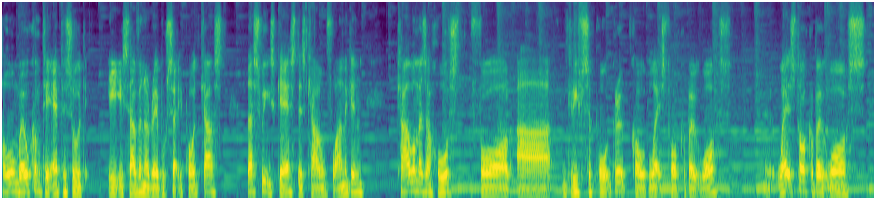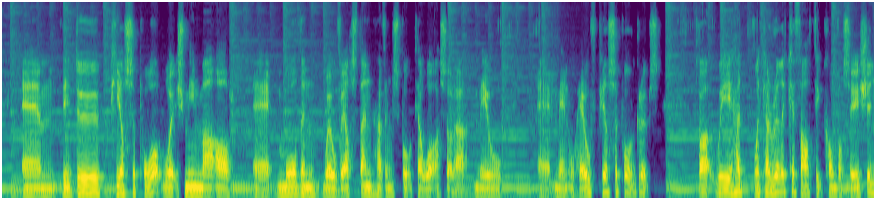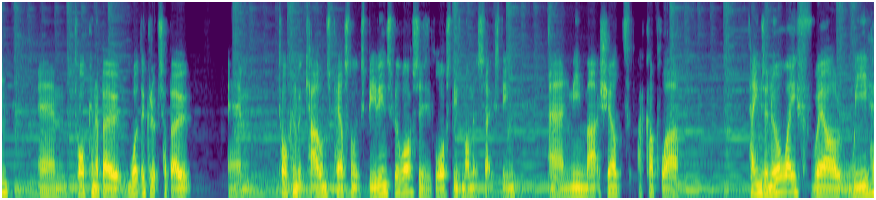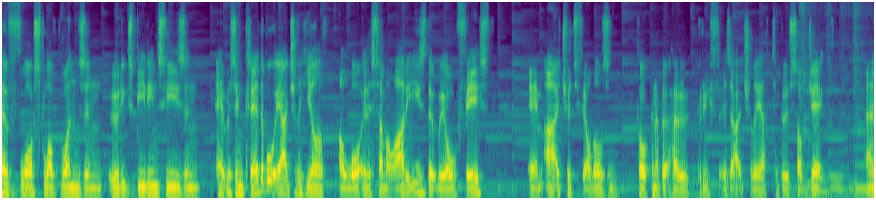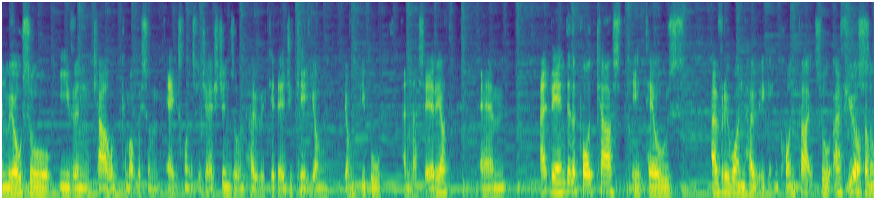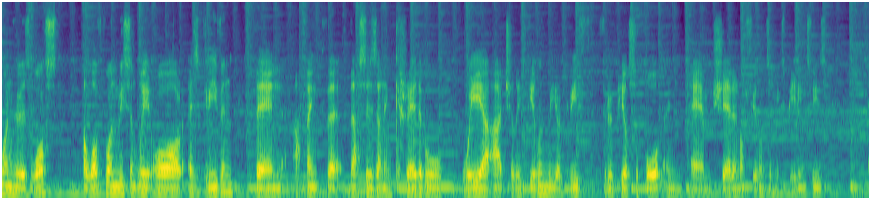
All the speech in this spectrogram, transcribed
Hello and welcome to episode 87 of Rebel City Podcast. This week's guest is Callum Flanagan. Callum is a host for a grief support group called Let's Talk About Loss. Let's Talk About Loss, um, they do peer support, which mean matter uh, more than well versed in, having spoke to a lot of sort of male uh, mental health peer support groups. But we had like a really cathartic conversation um, talking about what the group's about, um, talking about Callum's personal experience with loss he lost his mum at 16. And me and Matt shared a couple of times in our life where we have lost loved ones and our experiences. And it was incredible to actually hear a lot of the similarities that we all faced, um, attitudes for others, and talking about how grief is actually a taboo subject. And we also, even Callum, come up with some excellent suggestions on how we could educate young young people in this area. Um, at the end of the podcast, he tells everyone how to get in contact. So if you're someone who has lost a loved one recently or is grieving, then I think that this is an incredible way of actually dealing with your grief through peer support and um, sharing our feelings and experiences.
